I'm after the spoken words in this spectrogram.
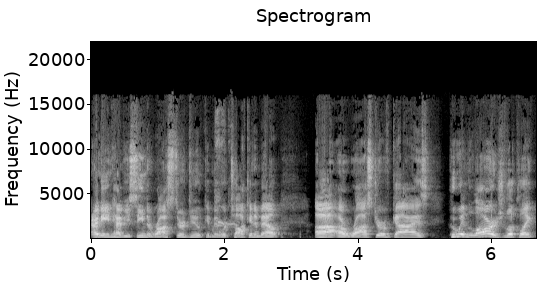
I mean, have you seen the roster, Duke? I mean, we're talking about uh, a roster of guys who, in large, look like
